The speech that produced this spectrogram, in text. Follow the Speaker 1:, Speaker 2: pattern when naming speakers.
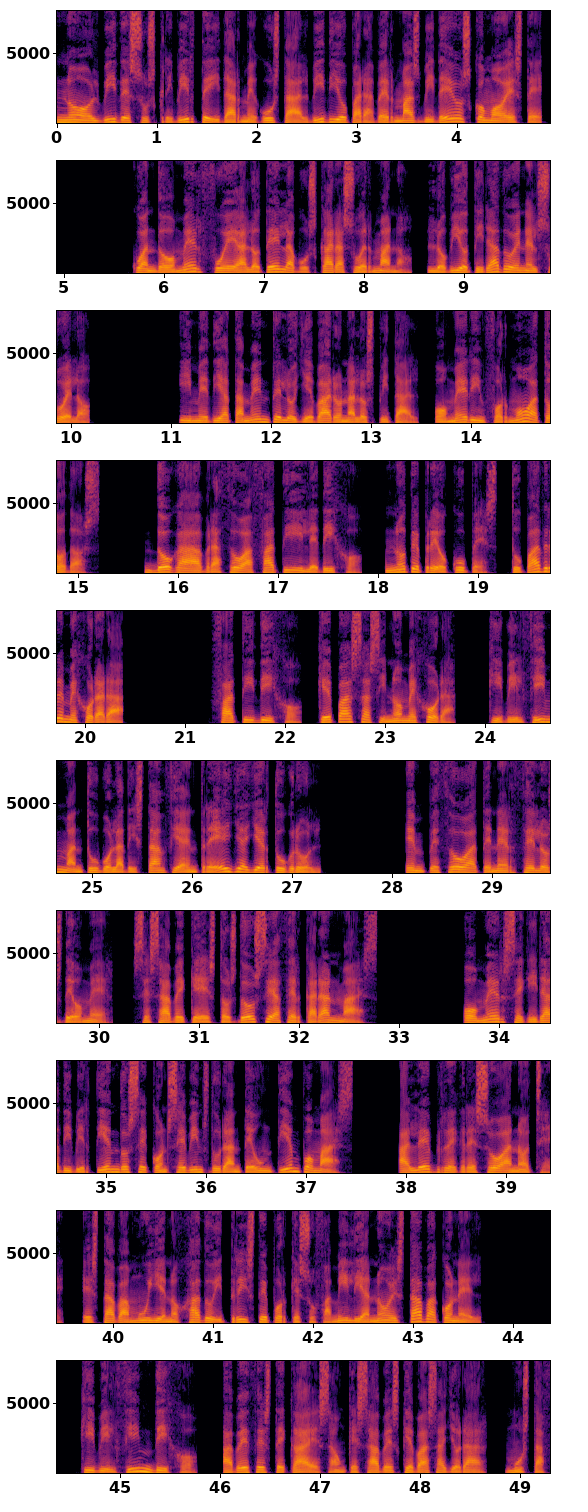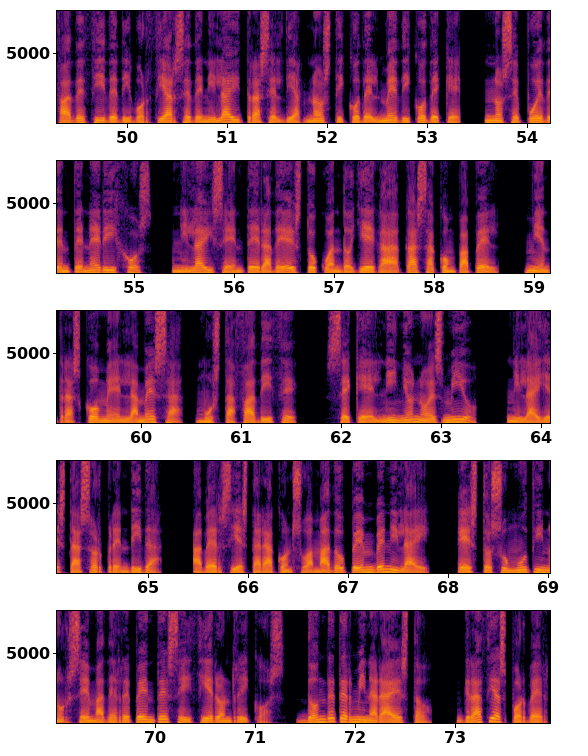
Speaker 1: No olvides suscribirte y dar me gusta al vídeo para ver más videos como este. Cuando Homer fue al hotel a buscar a su hermano, lo vio tirado en el suelo. Inmediatamente lo llevaron al hospital. Homer informó a todos. Doga abrazó a Fatty y le dijo, no te preocupes, tu padre mejorará. Fatty dijo, ¿qué pasa si no mejora? Kibilzim mantuvo la distancia entre ella y Ertugrul. Empezó a tener celos de Homer, se sabe que estos dos se acercarán más. Homer seguirá divirtiéndose con Sevins durante un tiempo más. Aleb regresó anoche, estaba muy enojado y triste porque su familia no estaba con él. Kibilzim dijo, a veces te caes aunque sabes que vas a llorar. Mustafa decide divorciarse de Nilay tras el diagnóstico del médico de que no se pueden tener hijos. Nilay se entera de esto cuando llega a casa con papel. Mientras come en la mesa, Mustafa dice, sé que el niño no es mío. Nilay está sorprendida. A ver si estará con su amado Pembe Nilay. Esto Sumut y Nursema de repente se hicieron ricos. ¿Dónde terminará esto? Gracias por ver.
